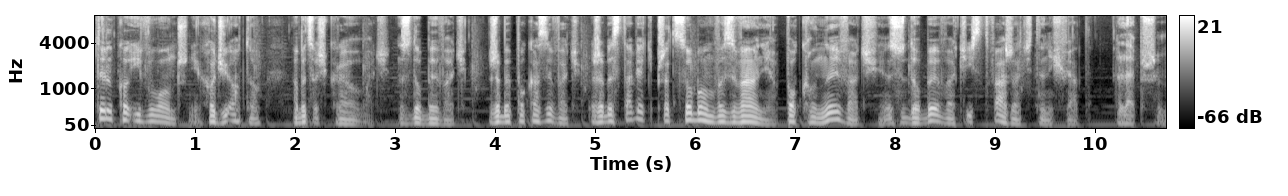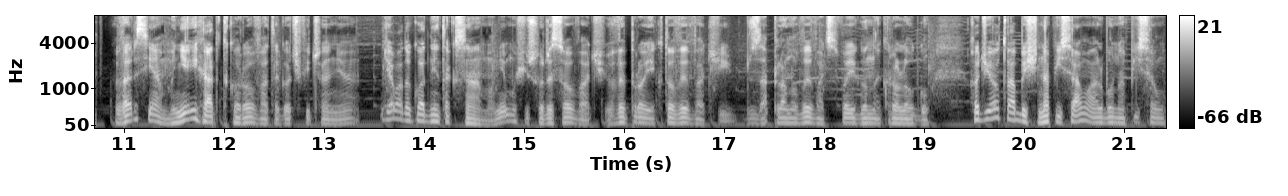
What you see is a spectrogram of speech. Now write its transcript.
tylko i wyłącznie. Chodzi o to, aby coś kreować, zdobywać, żeby pokazywać, żeby stawiać przed sobą wyzwania, pokonywać, zdobywać i stwarzać ten świat lepszym. Wersja mniej hardkorowa tego ćwiczenia działa dokładnie tak samo. Nie musisz rysować, wyprojektowywać i zaplanowywać swojego nekrologu. Chodzi o to, abyś napisała albo napisał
